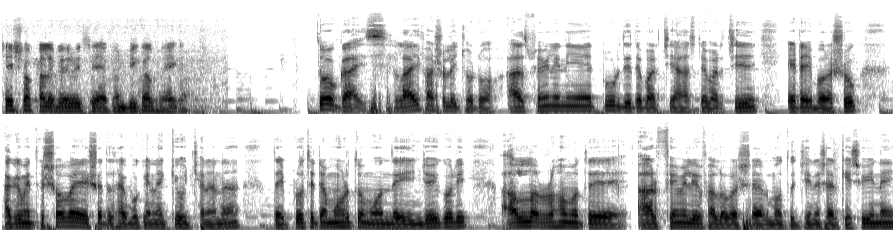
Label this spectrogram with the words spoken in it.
সেই সকালে বেরোইছে এখন বিকাল হয়ে গেছে। তো গাইস লাইফ আসলে ছোট। আজ ফ্যামিলি নিয়ে ট্যুর দিতে পারছি, হাসতে পারছি, এটাই বড় সুখ। আগামীতে সবাই একসাথে থাকব কিনা কেউ জানে না। তাই প্রতিটা মুহূর্ত মন দিয়ে এনজয় করি। আল্লাহর রহমতে আর ফ্যামিলির ভালোবাসার মতো জিনিস আর কিছুই নেই।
